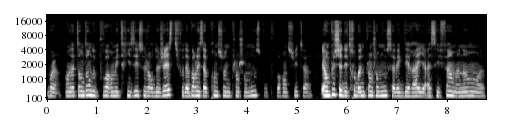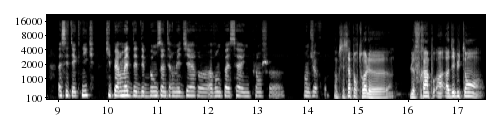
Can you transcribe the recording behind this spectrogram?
voilà. En attendant de pouvoir maîtriser ce genre de gestes, il faut d'abord les apprendre sur une planche en mousse pour pouvoir ensuite. Et en plus il y a des très bonnes planches en mousse avec des rails assez fins maintenant, assez techniques qui permettent d'être des bons intermédiaires euh, avant de passer à une planche euh, en dur. Donc c'est ça pour toi le, le frein pour un débutant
